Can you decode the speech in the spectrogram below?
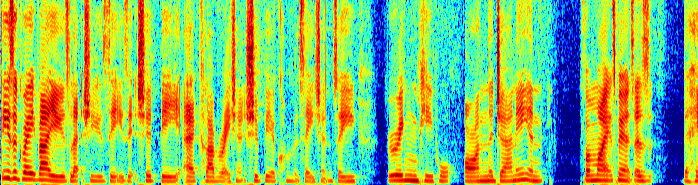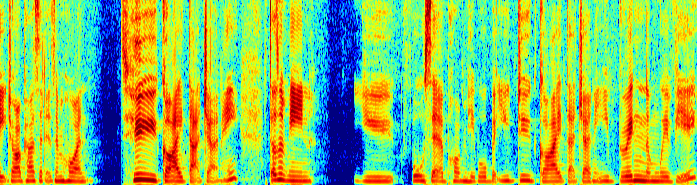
These are great values, let's use these. It should be a collaboration, it should be a conversation. So you bring people on the journey. And from my experience as the HR person, it's important to guide that journey. It doesn't mean you force it upon people, but you do guide that journey. You bring them with you.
